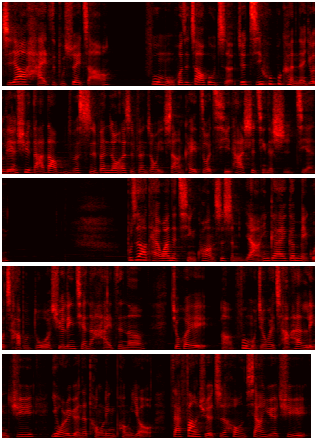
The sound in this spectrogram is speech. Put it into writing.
只要孩子不睡着，父母或是照顾者就几乎不可能有连续达到，比如说十分钟、二十分钟以上可以做其他事情的时间。不知道台湾的情况是什么样，应该跟美国差不多。学龄前的孩子呢，就会呃，父母就会常和邻居、幼儿园的同龄朋友在放学之后相约去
